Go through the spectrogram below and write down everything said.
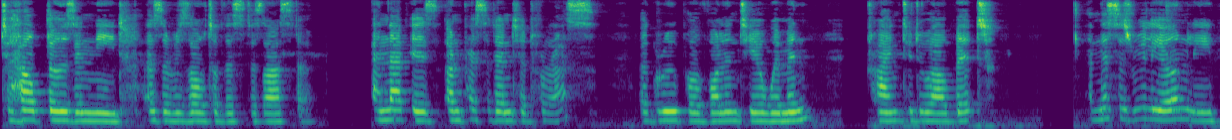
to help those in need as a result of this disaster. And that is unprecedented for us, a group of volunteer women trying to do our bit. And this is really only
